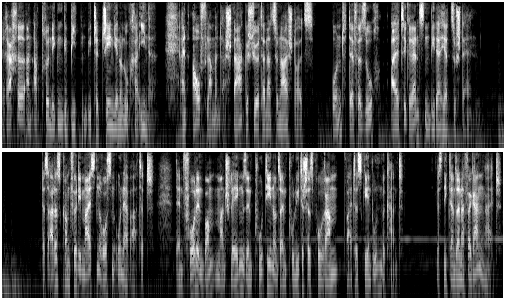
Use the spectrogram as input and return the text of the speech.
Rache an abtrünnigen Gebieten wie Tschetschenien und Ukraine. Ein aufflammender, stark geschürter Nationalstolz. Und der Versuch, alte Grenzen wiederherzustellen. Das alles kommt für die meisten Russen unerwartet. Denn vor den Bombenanschlägen sind Putin und sein politisches Programm weitestgehend unbekannt. Das liegt an seiner Vergangenheit.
